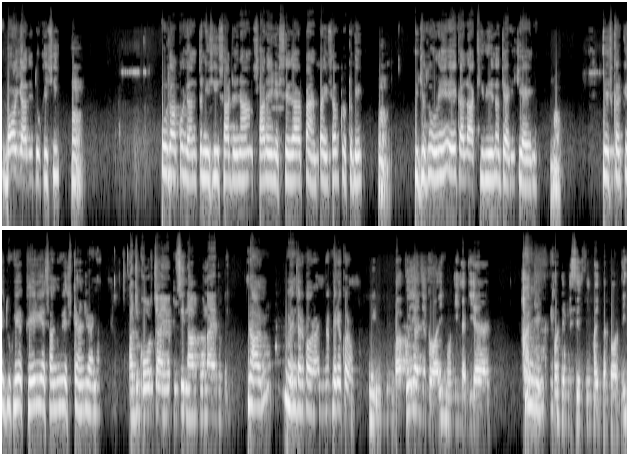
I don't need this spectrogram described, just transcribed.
ਬਹੁਤ ਜ਼ਿਆਦਾ ਦੁਖੀ ਸੀ। ਹੂੰ। ਉਹਦਾ ਕੋਈ ਅੰਤ ਨਹੀਂ ਸੀ। ਸਾਡੇ ਨਾਲ ਸਾਰੇ ਰਿਸ਼ਤੇਦਾਰ ਭੈਣ ਭਾਈ ਸਭ ਟੁੱਟ ਗਏ। ਹੂੰ। ਵੀ ਜਦੋਂ ਉਹਨੇ ਇਹ ਗੱਲ ਆਖੀ ਵੀ ਇਹਨਾਂ ਦਿਹਾੜੀ 'ਚ ਆਏ ਨੇ। ਹੂੰ। ਇਸ ਕਰਕੇ ਦੁਖੀ ਹੈ, ਫੇਰ ਹੀ ਹੈ ਸਾਨੂੰ ਇਹ ਸਟੈਂਡ ਲੈਣਾ। ਅੱਜ ਕੋਰਟ ਚ ਆਏ ਹੋ ਤੁਸੀਂ ਨਾਲ ਕੌਣ ਆਏ ਤੁਹਾਡੇ? ਨਾਲ ਮਹਿੰਦਰ ਕੌਰ ਆ ਜੀ ਮੇਰੇ ਕੋਲੋਂ ਬਾਪੂ ਜੀ ਅੱਜ ਗਵਾਹੀ ਹੋਣੀ ਹੈਗੀ ਹੈ। ਹਾਂਜੀ। ਤੁਹਾਡੇ ਮਿਸਿਸ ਦੀ ਮਹਿੰਦਰ ਕੌਰ ਦੀ।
